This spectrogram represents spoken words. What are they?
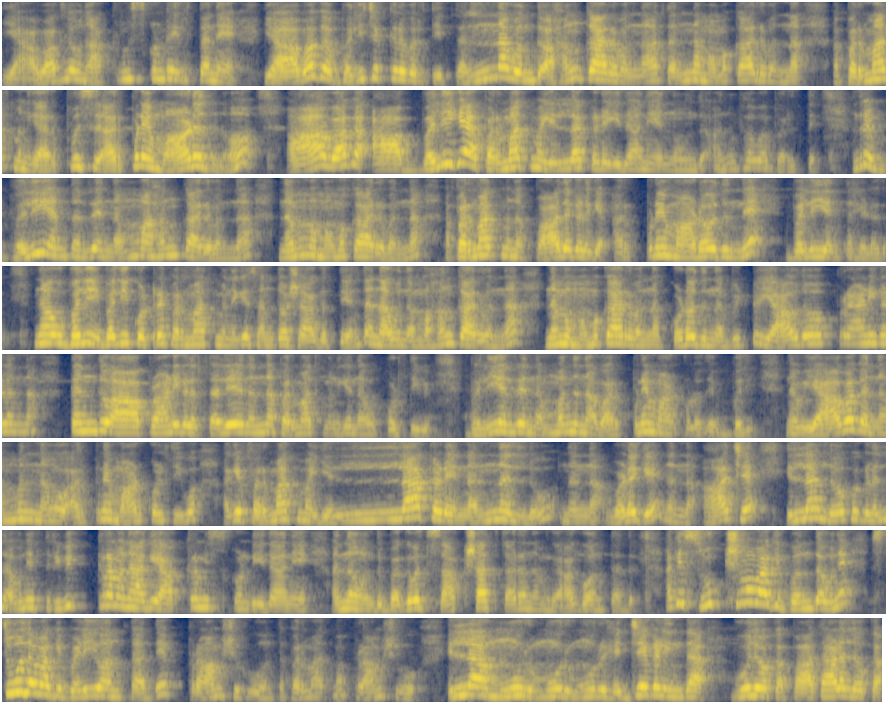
ಯಾವಾಗಲೂ ಅವನು ಆಕ್ರಮಿಸ್ಕೊಂಡೇ ಇರ್ತಾನೆ. ಯಾವಾಗ ಬಲಿಚಕ್ರವರ್ತಿ ತನ್ನ ಒಂದು ಅಹಂಕಾರವನ್ನ, ತನ್ನ ಮಮಕಾರವನ್ನ ಪರಮಾತ್ಮನಿಗೆ ಅರ್ಪಿಸಿ, ಅರ್ಪಣೆ ಮಾಡಿದ್ನೋ, ಆವಾಗ ಆ ಬಲಿಗೆ ಆ ಪರಮಾತ್ಮ ಎಲ್ಲ ಕಡೆ ಇದ್ದಾನೆ ಅನ್ನೋ ಒಂದು ಅನುಭವ ಬರುತ್ತೆ. ಅಂದ್ರೆ ಬಲಿ ಅಂತಂದ್ರೆ ನಮ್ಮ ಅಹಂಕಾರವನ್ನ, ನಮ್ಮ ಮಮಕಾರವನ್ನ ಪರಮಾತ್ಮನ ಪಾದಗಳಿಗೆ ಅರ್ಪಣೆ ಮಾಡೋದನ್ನೇ ಬಲಿ ಅಂತ ಹೇಳೋದು. ನಾವು ಬಲಿ ಬಲಿ ಕೊಟ್ರೆ ಪರಮಾತ್ಮನಿಗೆ ಸಂತೋಷ ಆಗುತ್ತೆ ಅಂತ ನಾವು ನಮ್ಮ ಅಹಂಕಾರವನ್ನ, ನಮ್ಮ ಮಮಕಾರವನ್ನ ಕೊಡೋದನ್ನ ಬಿಟ್ಟು ಯಾವುದೋ ಪ್ರಾಣಿಗಳನ್ನ ತಂದು ಆ ಪ್ರಾಣಿಗಳ ತಲೆಯನ್ನ ಪರಮಾತ್ಮನಿಗೆ ನಾವು ಕೊಡ್ತೀವಿ. ಬಲಿ ಅಂದ್ರೆ ನಮ್ಮನ್ನು ನಾವು ಅರ್ಪಣೆ ಮಾಡ್ಕೊಳ್ಳೋದೇ ಬಲಿ. ನಾವು ಯಾವಾಗ ನಮ್ಮನ್ನು ನಾವು ಅರ್ಪಣೆ ಮಾಡ್ಕೊಳ್ತೀವೋ ಹಾಗೆ ಪರಮಾತ್ಮ ಎಲ್ಲ ಕಡೆ ನನ್ನಲ್ಲೂ, ನನ್ನ ಒಳಗೆ, ನನ್ನ ಆಚೆ ಎಲ್ಲ ಲೋಕಗಳಲ್ಲೂ ಅವನೇ ತ್ರಿವಿಕ್ರಮನಾಗಿ ಆಕ್ರಮಿಸ್ಕೊಂಡಿದ್ದಾನೆ ಅನ್ನೋ ಒಂದು ಭಗವತ್ ಸಾಕ್ಷಾತ್ಕಾರ ನಮ್ಗೆ ಆಗುವಂಥದ್ದು. ಹಾಗೆ ಸೂಕ್ಷ್ಮವಾಗಿ ಬಂದವನೇ ಸ್ಥೂಲವಾಗಿ ಬೆಳೆಯೋ ಅಂತದ್ದೇ ಪ್ರಾಂಶುಹು ಅಂತ ಪರಮಾತ್ಮ ಪ್ರಾಂಶುಹು ಎಲ್ಲ ಮೂರು ಮೂರು ಮೂರು ಹೆಜ್ಜೆಗಳಿಂದ ಭೂಲೋಕ, ಪಾತಾಳ ಲೋಕ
